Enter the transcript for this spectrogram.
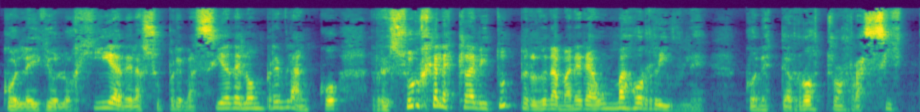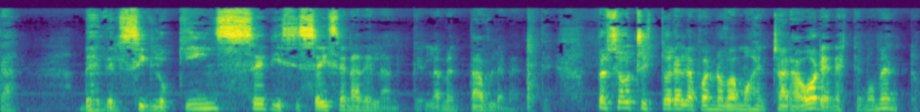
con la ideología de la supremacía del hombre blanco, resurge la esclavitud, pero de una manera aún más horrible, con este rostro racista desde el siglo XV, XVI en adelante, lamentablemente. Pero esa es otra historia en la cual no vamos a entrar ahora, en este momento.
